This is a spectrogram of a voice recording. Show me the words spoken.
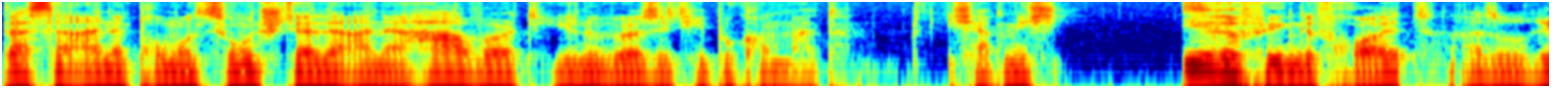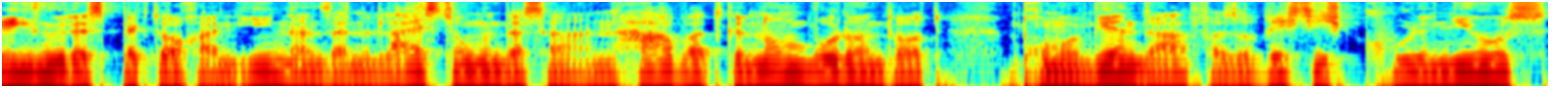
dass er eine Promotionsstelle an der Harvard University bekommen hat. Ich habe mich irre für ihn gefreut, also riesen Respekt auch an ihn, an seine Leistungen, dass er an Harvard genommen wurde und dort promovieren darf. Also richtig coole News,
